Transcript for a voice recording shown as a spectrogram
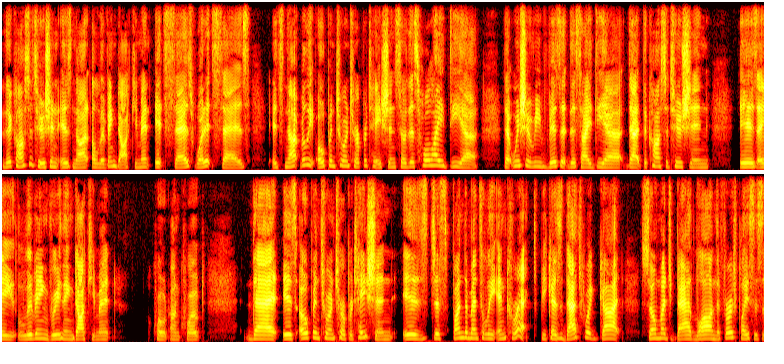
the Constitution is not a living document. It says what it says, it's not really open to interpretation. So, this whole idea that we should revisit this idea that the Constitution is a living, breathing document, quote unquote, that is open to interpretation is just fundamentally incorrect because that's what got so much bad law in the first place is,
